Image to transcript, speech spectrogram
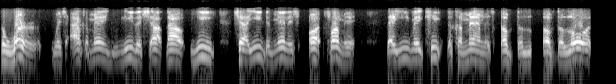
the word which I command you, neither shalt thou ye shall ye diminish aught from it, that ye may keep the commandments of the of the Lord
